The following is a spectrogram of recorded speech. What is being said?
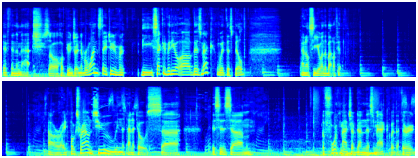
fifth in the match. So I hope you enjoyed number one. Stay tuned for the second video of this mech with this build, and I'll see you on the battlefield. All right, folks, round two in the Thanatos. Uh, this is um, the fourth match I've done in this mech, but the third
